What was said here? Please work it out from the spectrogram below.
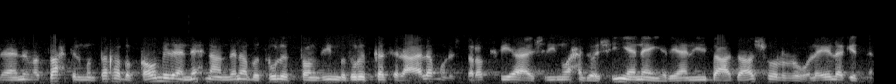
لأن مصلحة المنتخب القومي لأن إحنا عندنا بطولة تنظيم بطولة كأس العالم والاشتراك فيها 2021 يناير يعني بعد أشهر قليلة جدا.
